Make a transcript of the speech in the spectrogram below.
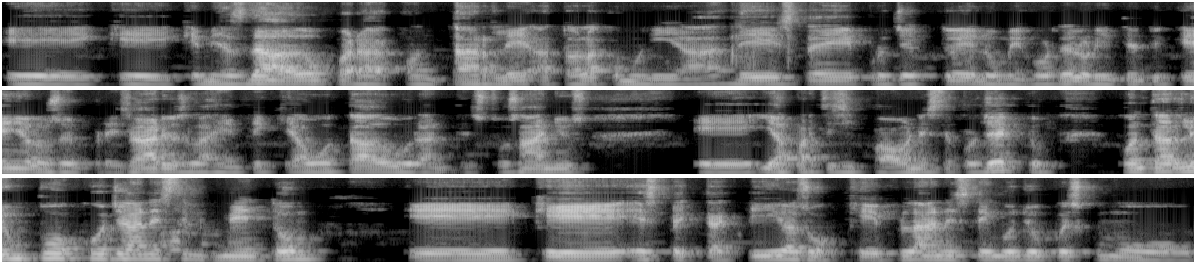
eh, que, me has dado para contarle a toda la comunidad de este proyecto de lo mejor del Oriente Antioqueño, a los empresarios, la gente que ha votado durante estos años eh, y ha participado en este proyecto. Contarle un poco ya en este momento eh, qué expectativas o qué planes tengo yo pues como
